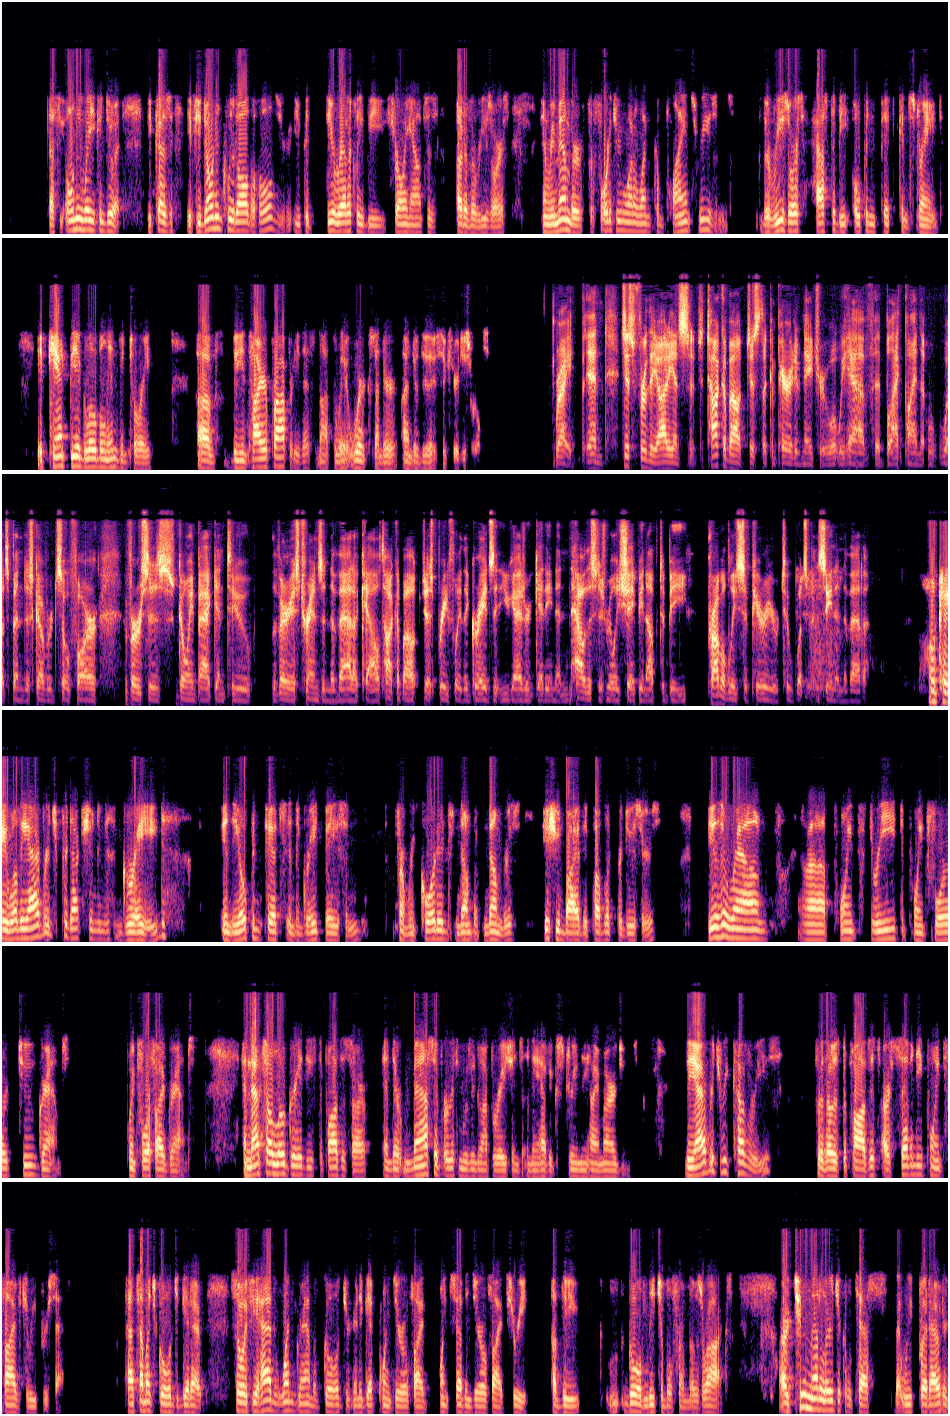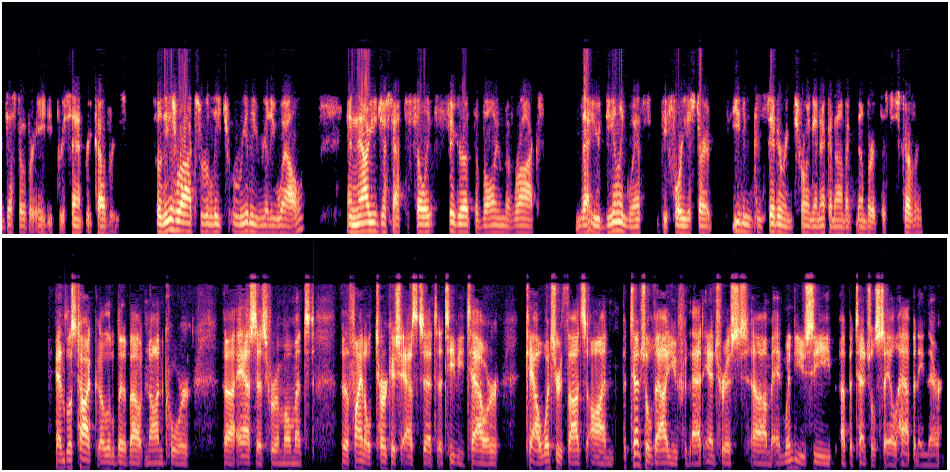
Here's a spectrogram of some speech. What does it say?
That's the only way you can do it. Because if you don't include all the holes, you, could theoretically be throwing ounces out of a resource. And remember, for 43101 compliance reasons, the resource has to be open pit constrained. It can't be a global inventory of the entire property. That's not the way it works under under the securities rules. Right. And just for the audience to talk about just the comparative nature of what we have at Black Pine that what's been discovered so far versus going back into the various trends in Nevada, Cal. Talk about just briefly the grades that you guys are getting and how this is really shaping up to be probably superior to what's been seen in Nevada. Okay, well, the average production grade in the open pits in the Great Basin from recorded num- numbers issued by the public producers is around uh, 0.3 to 0.42 grams, 0.45 grams. And that's how low grade these deposits are. And they're massive earth moving operations and they have extremely high margins. The average recoveries for those deposits are 70.53%. That's how much gold you get out. So if you had one gram of gold, you're going to get 0.05, 0.7053 of the gold leachable from those rocks. Our two metallurgical tests that we put out are just over 80% recoveries. So these rocks leach really, really well. And now you just have to it, figure out the volume of rocks that you're dealing with before you start even considering throwing an economic number at this discovery. And let's talk a little bit about non-core uh, assets for a moment. The final Turkish asset, a TV tower. Cal, what's your thoughts on potential value for that interest, um, and when do you see a potential sale happening there?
